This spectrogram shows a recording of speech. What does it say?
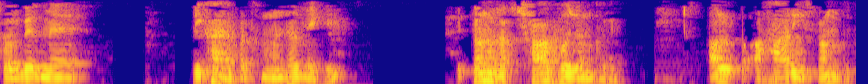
स्वर्वेद में लिखा है प्रथम मंडल में ही कि तन रक्षा भोजन करें। अल्प आहारी संत,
